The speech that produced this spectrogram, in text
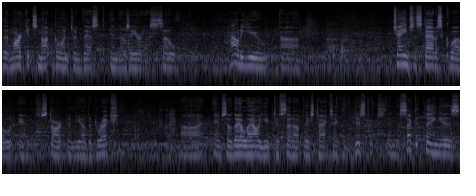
the market's not going to invest in those areas. So, how do you uh, change the status quo and start in the other direction? Uh, and so they allow you to set up these tax increment districts. And the second thing is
